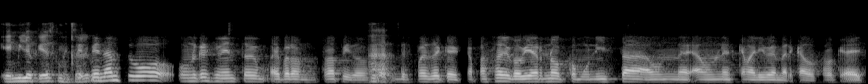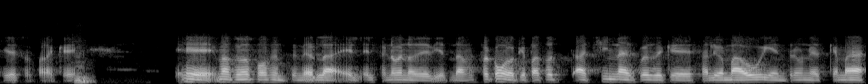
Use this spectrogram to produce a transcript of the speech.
Emilio, ¿querías comentar algo? Vietnam tuvo un crecimiento, eh, perdón, rápido, ah. después de que pasó el gobierno comunista a un, a un esquema libre de mercado, solo quería decir eso para que eh, más o menos podemos entender la, el, fenómeno de Vietnam. Fue como lo que pasó a China después de que salió Mao y entró en un esquema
